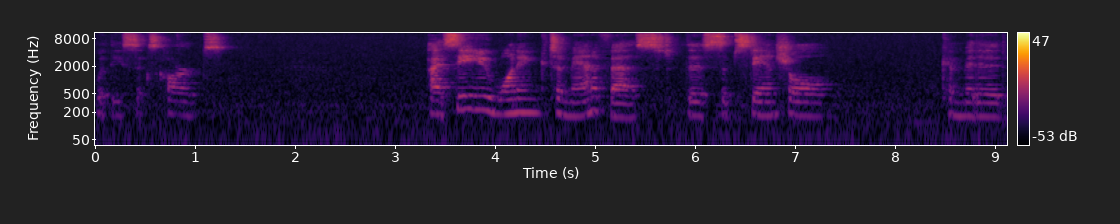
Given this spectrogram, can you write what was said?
with these six cards. I see you wanting to manifest this substantial committed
